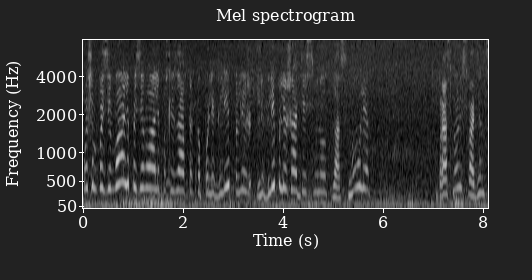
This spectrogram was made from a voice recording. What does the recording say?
В общем, позевали, позевали после завтрака, полегли, полеж- легли полежать 10 минут, заснули. Проснулись в 11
